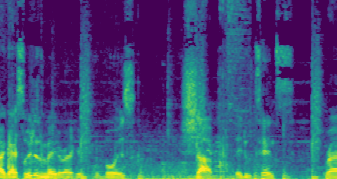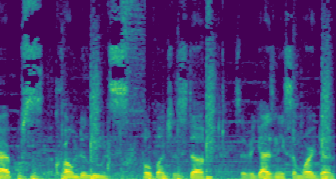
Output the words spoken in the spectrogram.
All right, guys, so we just made it right here to the boys' shop. They do tints, wraps, chrome deletes, whole bunch of stuff. So if you guys need some work done,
